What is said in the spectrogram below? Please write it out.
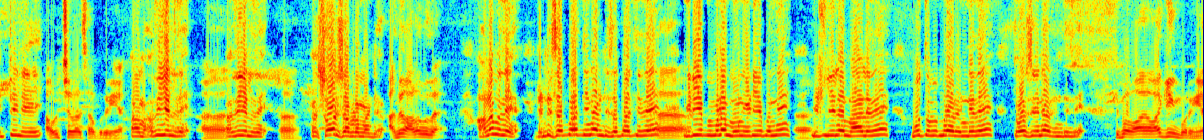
இட்லி. அவிச்சதா சாப்பிடுறீங்க? ஆமா அவியல் தான் அவியல் தான் சோறு சாப்பிட மாட்டேன். அதுவும் அளவுதான். அளவுதான் ரெண்டு சப்பாத்தினா ரெண்டு சப்பாத்தி இடியப்பம்னா மூணு இடியப்பம். இட்லினா நாலு ஊத்தப்பம்னா ரெண்டு தோசைனா ரெண்டு இப்போ வாக்கிங் போறீங்க.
